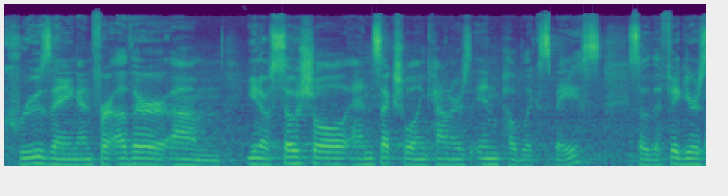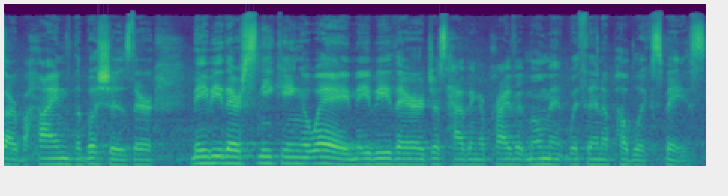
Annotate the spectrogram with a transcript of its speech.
cruising and for other, um, you know, social and sexual encounters in public space. So the figures are behind the bushes. They're maybe they're sneaking away. Maybe they're just having a private moment within a public space.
